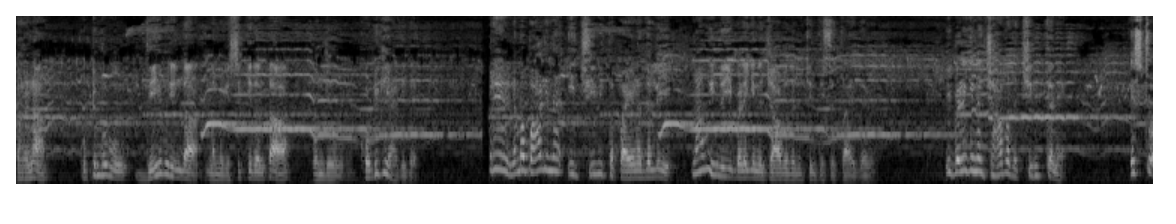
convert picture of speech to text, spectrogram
ಕಾರಣ, ಕುಟುಂಬವು ದೇವರಿಂದ ನಮಗೆ ಸಿಕ್ಕಿದಂತ ಒಂದು ಕೊಡುಗೆಯಾಗಿದೆ. ಪ್ರಿಯರೇ, ನಮ್ಮ ಬಾಳಿನ ಈ ಜೀವಿತ ಪಯಣದಲ್ಲಿ ನಾವು ಇಂದು ಈ ಬೆಳಗಿನ ಜಾವದಲ್ಲಿ ಚಿಂತಿಸುತ್ತಾ ಇದ್ದೇವೆ. ಈ ಬೆಳಗಿನ ಜಾವದ ಚಿಂತನೆ ಎಷ್ಟು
